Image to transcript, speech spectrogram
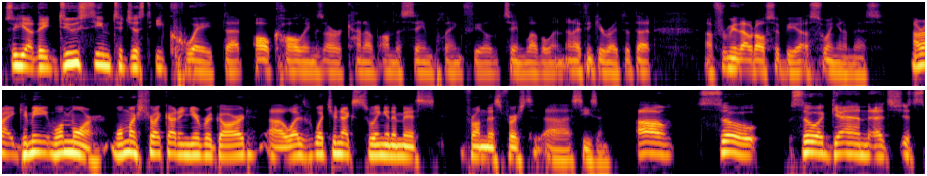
so yeah, they do seem to just equate that all callings are kind of on the same playing field, same level. And, and I think you're right that that, uh, for me, that would also be a swing and a miss. All right, give me one more, one more strikeout in your regard. Uh, what's what's your next swing and a miss from this first uh, season? Um. So so again, it's it's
